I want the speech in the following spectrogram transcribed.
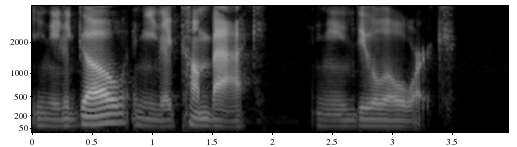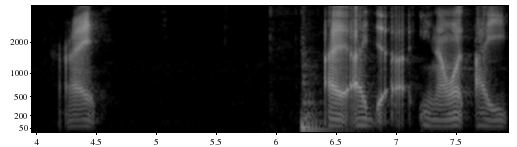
you need to go and you need to come back and you need to do a little work. All right. I, I, uh, you know what? I,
